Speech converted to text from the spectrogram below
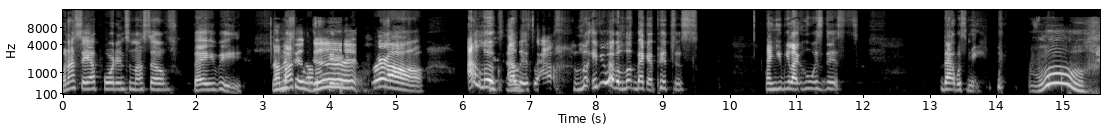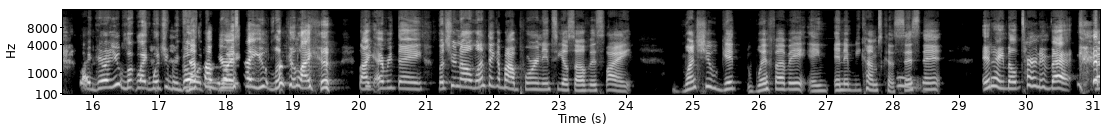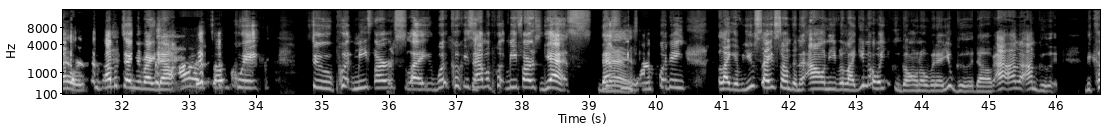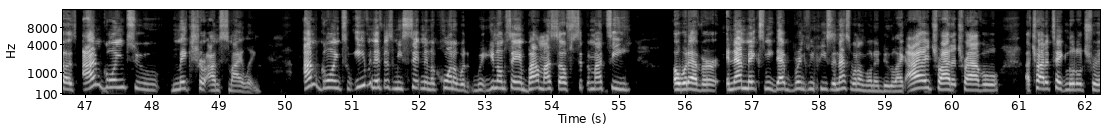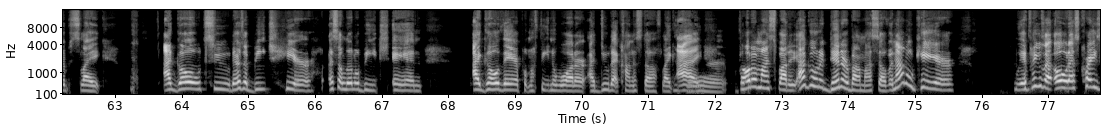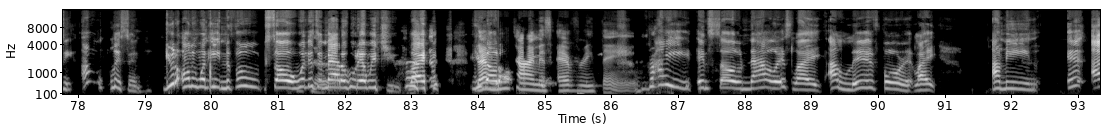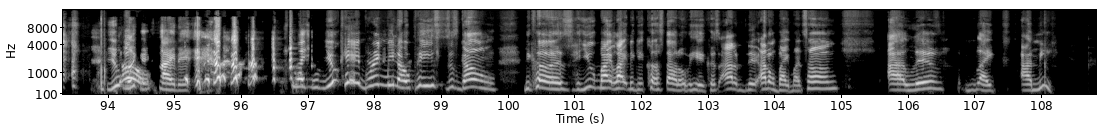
when I say I poured into myself, baby, my it feel good? girl. I look, I listen. I, look, if you ever look back at pictures and you be like, "Who is this?" That was me. Woo. Like, girl, you look like what you've been going That's how girls like- say you looking like like everything. But you know, one thing about pouring into yourself is like once you get whiff of it and and it becomes consistent, it ain't no turning back. no, I'm gonna tell you right now, I'm so quick to put me first. Like, what cookies mm. I'm gonna put me first? Yes, that's Yes. me. I'm putting. Like if you say something that I don't even like, you know what? You can go on over there. You good, dog. I, I I'm good because I'm going to make sure I'm smiling. I'm going to even if it's me sitting in a corner with, with you know what I'm saying by myself sipping my tea or whatever, and that makes me that brings me peace, and that's what I'm going to do. Like I try to travel, I try to take little trips. Like I go to there's a beach here. It's a little beach, and I go there, put my feet in the water. I do that kind of stuff. Like I go to my spot. I go to dinner by myself, and I don't care if people's like, "Oh, that's crazy." I don't listen. You're the only one eating the food, so what does it matter who they're with you? Like, you that know, me time is everything. right? And so now it's like I live for it. Like, I mean, it. I You look excited. like if you can't bring me no peace, just gone because you might like to get cussed out over here. Because I don't, I don't bite my tongue. I live like I'm me.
